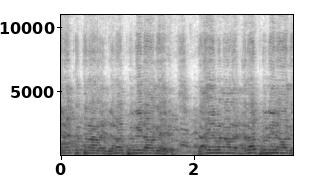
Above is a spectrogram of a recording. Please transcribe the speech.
இரக்கத்தினால நிரப்புவீராக தயவனால நிரப்புவீராக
